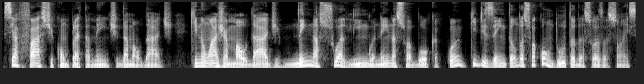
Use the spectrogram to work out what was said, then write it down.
Se afaste completamente da maldade, que não haja maldade nem na sua língua, nem na sua boca. Que dizer então da sua conduta, das suas ações?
